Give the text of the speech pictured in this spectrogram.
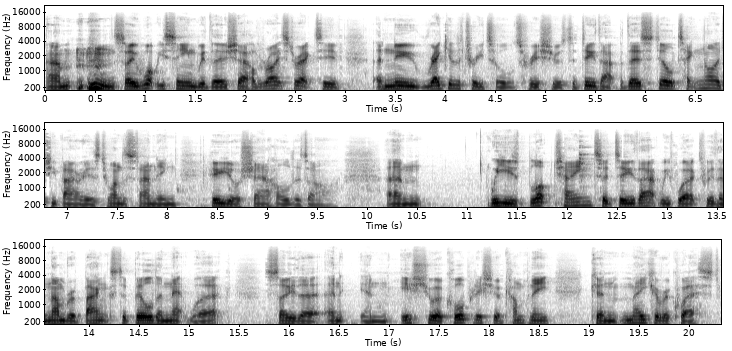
Um, so what we've seen with the Shareholder Rights Directive are new regulatory tools for issuers to do that, but there's still technology barriers to understanding who your shareholders are. Um, we use blockchain to do that. We've worked with a number of banks to build a network so that an, an issue, a corporate issue, a company can make a request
